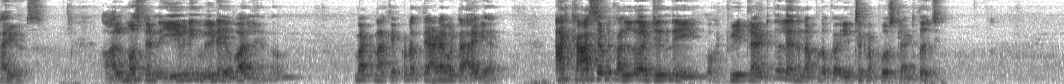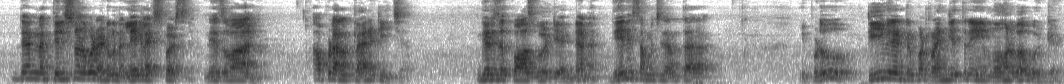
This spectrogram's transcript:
హైవేస్ ఆల్మోస్ట్ నేను ఈవినింగ్ వీడియో ఇవ్వాలి నేను బట్ నాకు ఎక్కడో తేడా కొట్టి ఆగా ఆ కాసేపటికి అల్లు అర్జున్ది ఒక ట్వీట్ లాంటిదో లేదన్నప్పుడు ఒక ఇన్స్టాగ్రామ్ పోస్ట్ లాంటిది వచ్చింది. దెన్ నాకు తెలిసిన కూడా అడుగున్నా లీగల్ ఎక్స్పర్ట్స్ నిజమా అని అప్పుడు ఆయన క్లారిటీ ఇచ్చాను దేర్ ఇస్ అ పాసిబిలిటీ అంటే అన్నారు. దేనికి సంబంధించి అంతా? ఇప్పుడు టీవీ రెండు రిపోర్ట్ రంజిత్ని మోహన్ బాబు కొట్టాడు.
